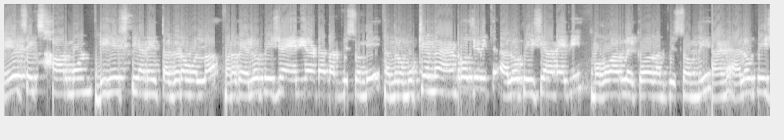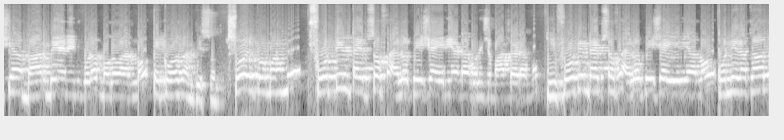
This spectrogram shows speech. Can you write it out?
మేల్ సెక్స్ హార్మోన్ డిహెచ్పి అనేది తగ్గడం వల్ల మనకు అలోపేషియా ఏరియాటా కనిపిస్తుంది. అందులో ముఖ్యంగా ఆండ్రోజెనిక్ అలోపేషియా అనేది మగవారిలో ఎక్కువ కనిపిస్తుంది. అండ్ అలోపేషియా బార్బే అనేది కూడా మగవారిలో ఎక్కువగా కనిపిస్తుంది. సో ఇప్పుడు మనము fourteen types of alopecia areata గురించి మాట్లాడాము. ఈ ఫోర్టీన్ టైప్స్ ఆఫ్ అలోపేషియా ఏరియాలో కొన్ని రకాల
